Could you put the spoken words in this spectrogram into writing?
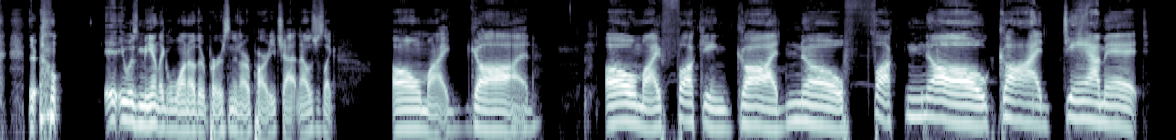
there, it, it was me and like one other person in our party chat, and I was just like, oh my god, oh my fucking god, no, fuck, no, god damn it.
